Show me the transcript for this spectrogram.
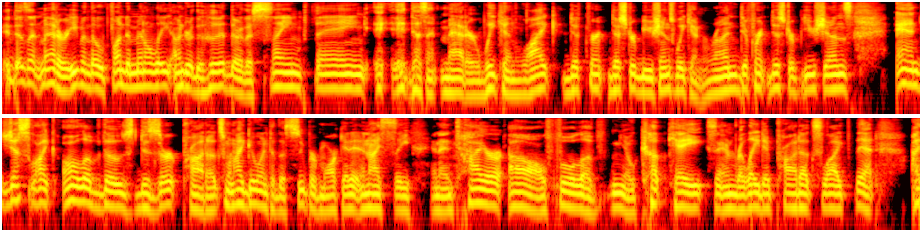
It doesn't matter. Even though fundamentally under the hood they're the same thing, it, doesn't matter. We can like different distributions, we can run different distributions, and just like all of those dessert products, when I go into the supermarket and I see an entire aisle full of, you know, cupcakes and related products like that, I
